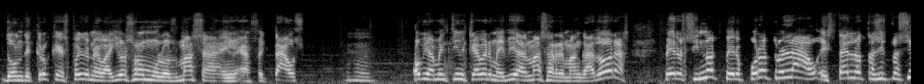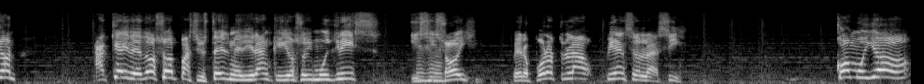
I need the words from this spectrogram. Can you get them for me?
donde creo que después de Nueva York somos los más eh, afectados. Obviamente tiene que haber medidas más arremangadoras, pero si no, pero por otro lado está en la otra situación. Aquí hay de dos sopas y ustedes me dirán que yo soy muy gris, y sí Ujú. soy, pero por otro lado, piénselo así. Como yo,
